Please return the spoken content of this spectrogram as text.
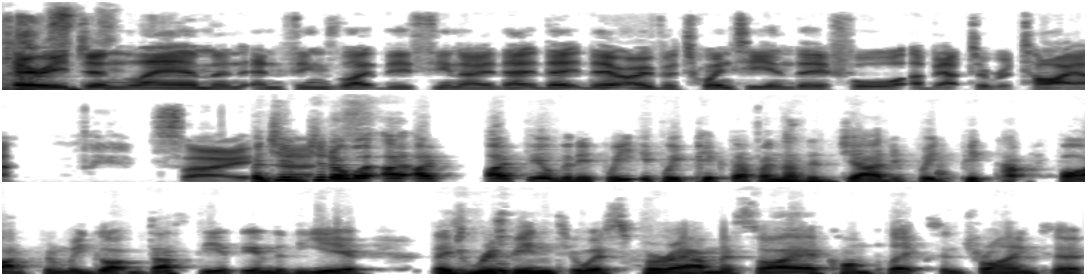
Kerridge and Lamb and, and things like this, you know, they, they, they're over 20 and therefore about to retire. So, But do, uh, you know what? I, I I feel that if we if we picked up another judge, if we picked up Fyfe and we got Dusty at the end of the year, they'd rip into us for our Messiah complex and trying to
